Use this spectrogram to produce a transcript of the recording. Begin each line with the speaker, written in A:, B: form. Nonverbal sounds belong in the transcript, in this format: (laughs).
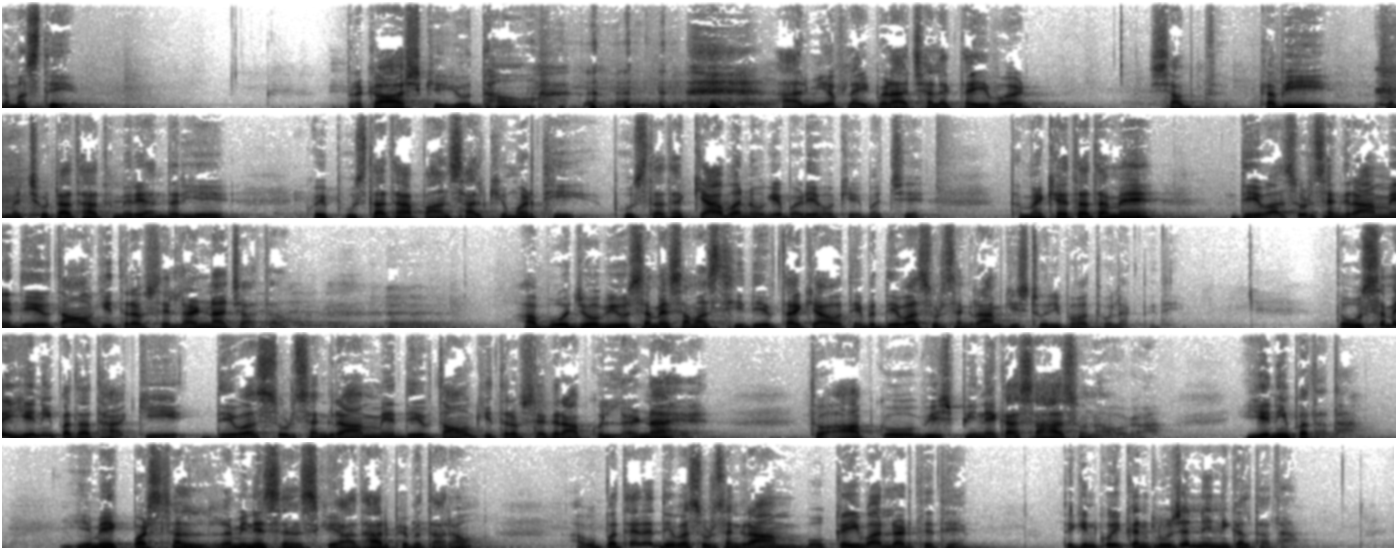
A: नमस्ते। प्रकाश के योद्धाओं। आर्मी ऑफ़ लाइट, बड़ा अच्छा लगता है ये वर्ड शब्द, कभी जब मैं छोटा था तो मेरे अंदर ये कोई पूछता था, पाँच साल की उम्र थी, पूछता था, क्या बनोगे बड़े होके बच्चे? तो मैं कहता था, मैं देवासुर संग्राम में देवताओं की तरफ़ से लड़ना चाहता हूँ। अब वो जो भी उस समय समझ थी, देवता क्या होते हैं देवासुर संग्राम की स्टोरी बहुत वो लगती थी। तो उस समय ये नहीं पता था कि देवासुर संग्राम में देवताओं की तरफ़ से अगर आपको लड़ना है तो आपको विष पीने का साहस होना होगा। ये नहीं पता था। ये मैं एक पर्सनल रेमिनेसेंस के आधार पे बता रहा हूँ। अब वो पता है ना, देवासुर संग्राम, वो कई बार लड़ते थे, लेकिन कोई कंक्लूजन नहीं निकलता था।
